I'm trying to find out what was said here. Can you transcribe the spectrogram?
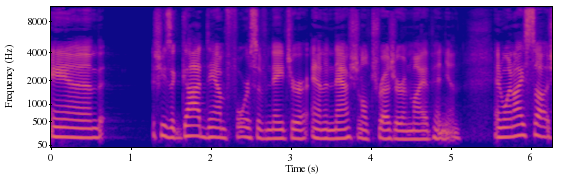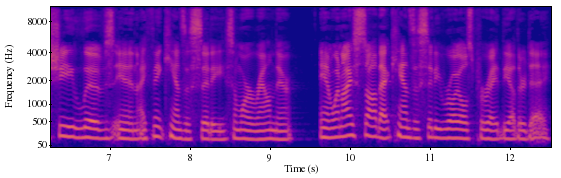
And she's a goddamn force of nature and a national treasure, in my opinion. And when I saw she lives in, I think, Kansas City, somewhere around there. And when I saw that Kansas City Royals parade the other day,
